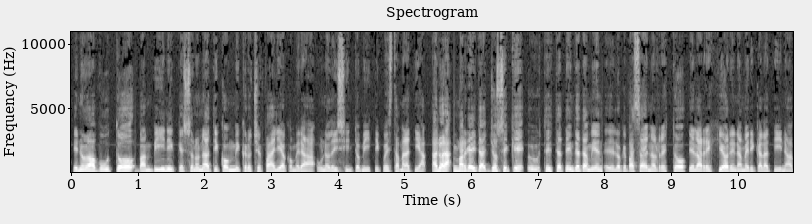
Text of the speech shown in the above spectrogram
e non ha avuto bambini che sono nati con microcefalia, come era uno dei sintomi di questa malattia. Allora, Margarita, yo sé que usted atenta también eh, lo que pasa en el resto de la región en América Latina.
